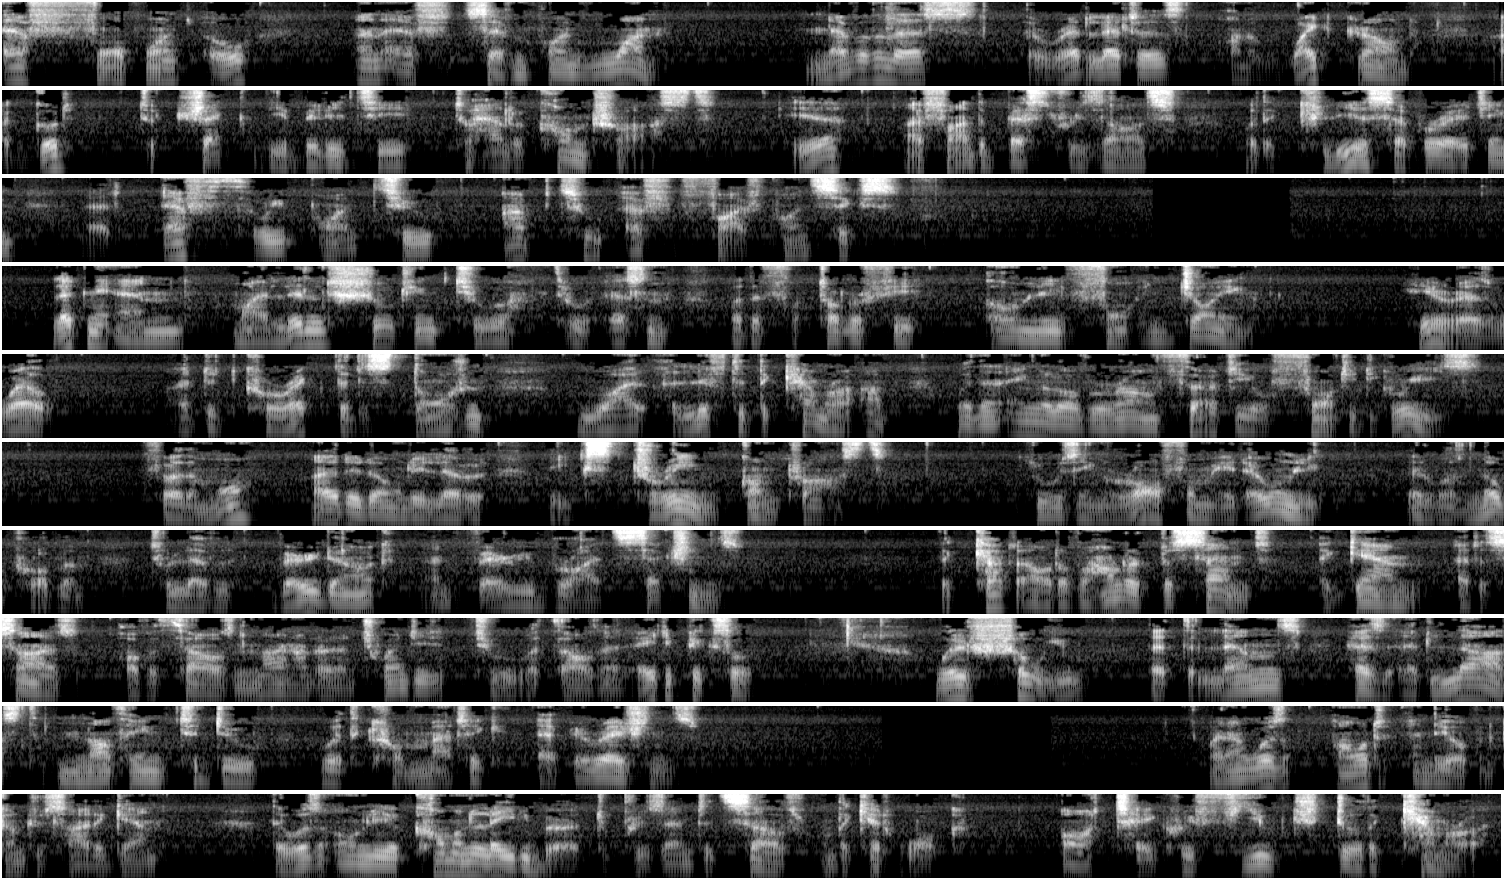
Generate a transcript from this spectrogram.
f4.0 and f7.1. Nevertheless, the red letters on a white ground are good to check the ability to handle contrast. Here I find the best results with a clear separating at f3.2 up to f5.6. Let me end my little shooting tour through Essen with a photography only for enjoying. Here as well, I did correct the distortion while I lifted the camera up with an angle of around 30 or 40 degrees. Furthermore, I did only level the extreme contrasts. Using raw format only, it was no problem to level very dark and very bright sections. The cutout of 100%, again at a size of 1920 to 1080 pixel, will show you that the lens has at last nothing to do with chromatic aberrations. When I was out in the open countryside again, there was only a common ladybird to present itself on the catwalk, or take refuge to the camera.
